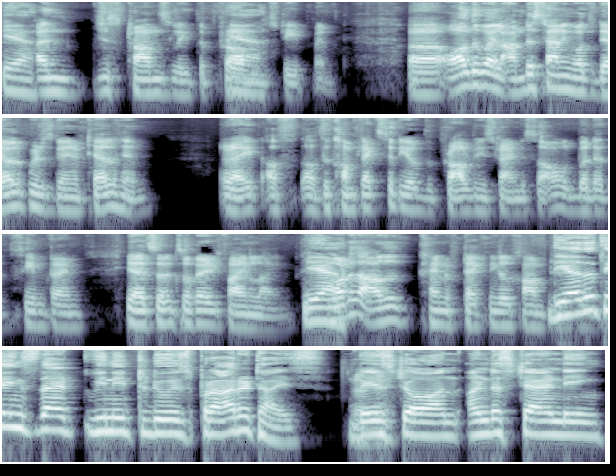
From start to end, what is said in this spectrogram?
Yeah. and just translate the problem Yeah. statement. Uh, all the while understanding what the developer is going to tell him, right, of, of the complexity of the problem he's trying to solve. But at the same time, yeah, so it's a very fine line. Yeah. What are the other kind of technical competencies? The other things that we need to do is prioritize based on understanding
